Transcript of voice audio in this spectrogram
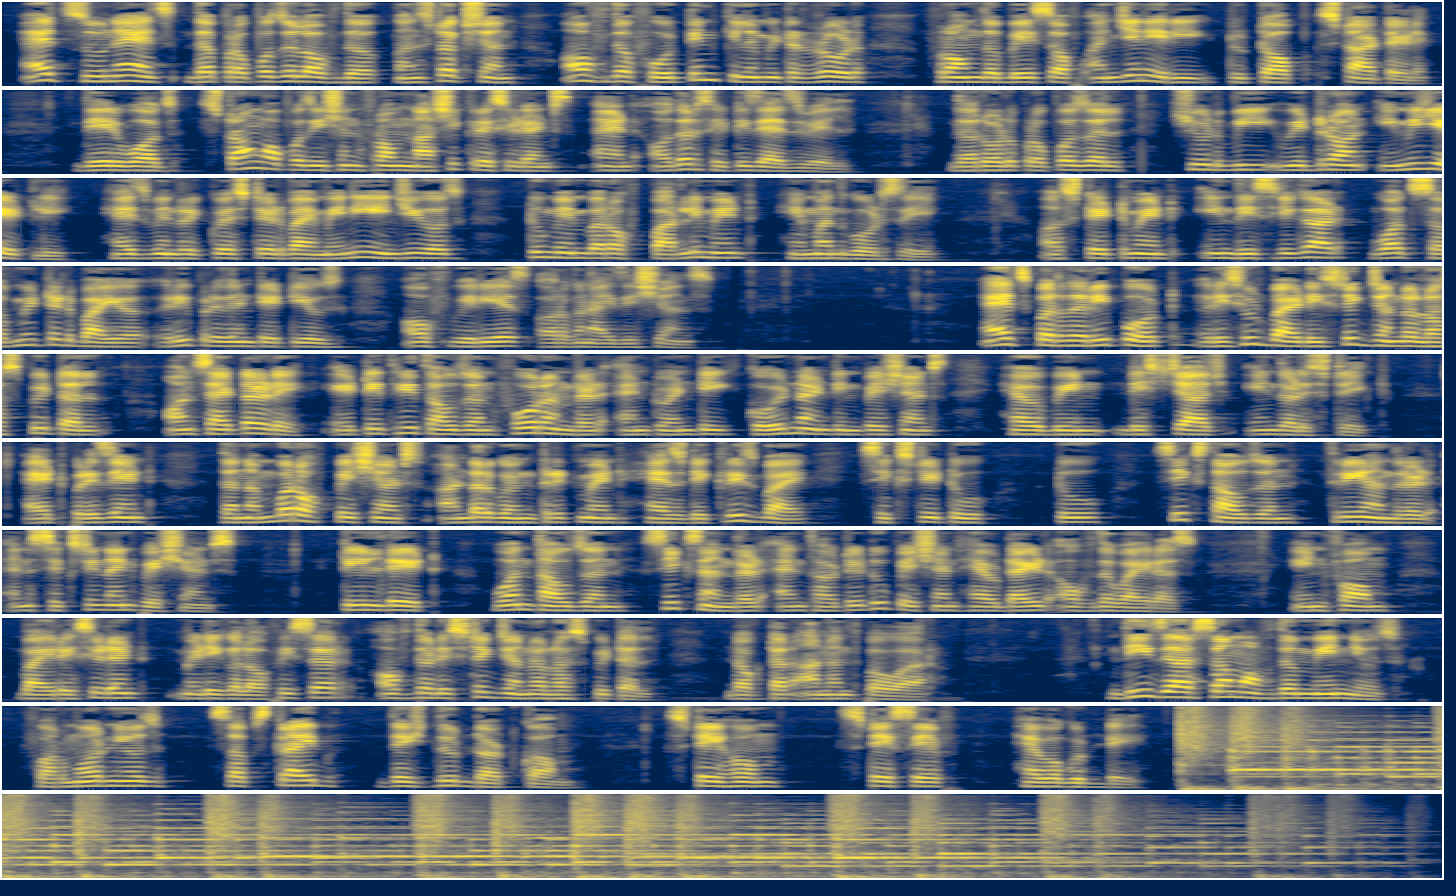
As soon as the proposal of the construction of the 14 km road from the base of Anjaneri to top started, there was strong opposition from Nashik residents and other cities as well. The road proposal should be withdrawn immediately has been requested by many NGOs to Member of Parliament Hemant Godse. A statement in this regard was submitted by representatives of various organizations. As per the report received by District General Hospital on Saturday, 83,420 COVID 19 patients have been discharged in the district. At present, the number of patients undergoing treatment has decreased by 62 to 6,369 patients. Till date, 1,632 patients have died of the virus informed by resident medical officer of the district general hospital dr anand pawar. These are some of the main news. For more news subscribe deshdoot.com stay home stay safe have a good day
